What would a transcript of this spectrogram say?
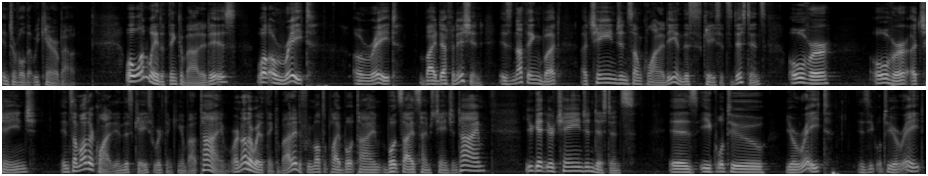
interval that we care about. Well, one way to think about it is, well, a rate, a rate by definition is nothing but a change in some quantity, in this case it's distance, over, over a change in some other quantity. In this case, we're thinking about time. Or another way to think about it, if we multiply both, time, both sides times change in time, you get your change in distance is equal to your rate, is equal to your rate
